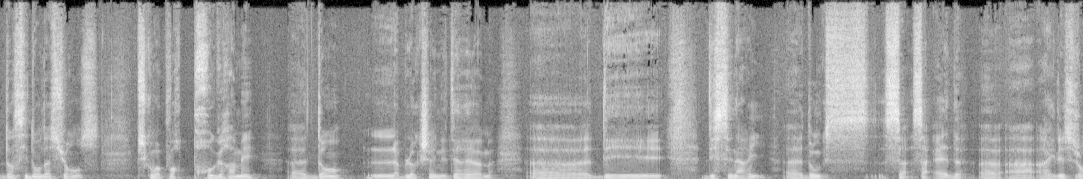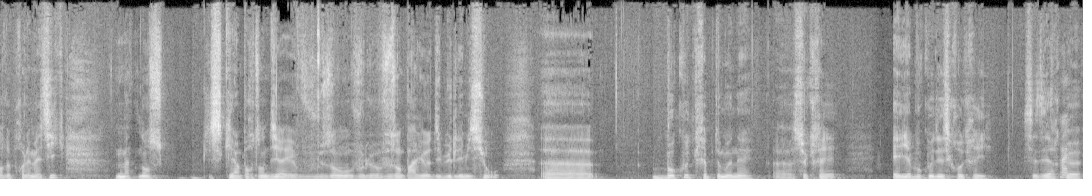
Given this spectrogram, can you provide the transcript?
d'incidents d'assurance, puisqu'on va pouvoir programmer dans la blockchain Ethereum des, scénarios. donc ça, aide à, régler ce genre de problématique. Maintenant, ce, qui est important de dire, et vous en, vous en parliez au début de l'émission, beaucoup de crypto-monnaies se créent et il y a beaucoup d'escroqueries. C'est-à-dire que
